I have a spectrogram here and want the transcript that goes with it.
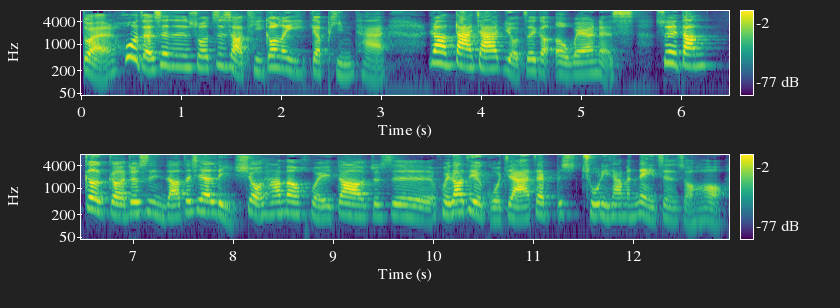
对，或者甚至是说，至少提供了一个平台，让大家有这个 awareness。所以，当各个就是你知道这些领袖他们回到就是回到自己的国家，在处理他们内政的时候，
